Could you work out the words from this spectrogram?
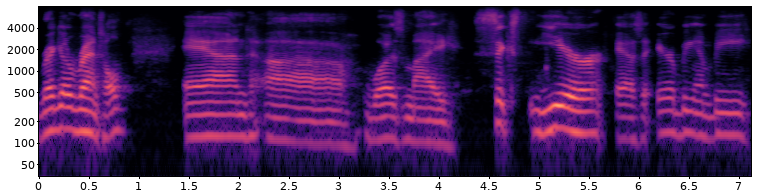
regular rental and uh, was my sixth year as an Airbnb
